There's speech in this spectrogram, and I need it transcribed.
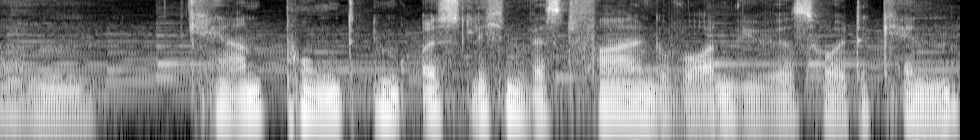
ähm, Kernpunkt im östlichen Westfalen geworden, wie wir es heute kennen.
